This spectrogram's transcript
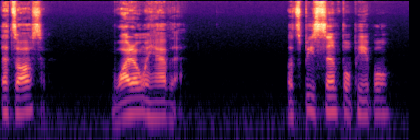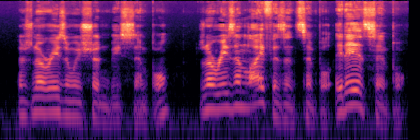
that's awesome. Why don't we have that? Let's be simple, people. There's no reason we shouldn't be simple. There's no reason life isn't simple. It is simple.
